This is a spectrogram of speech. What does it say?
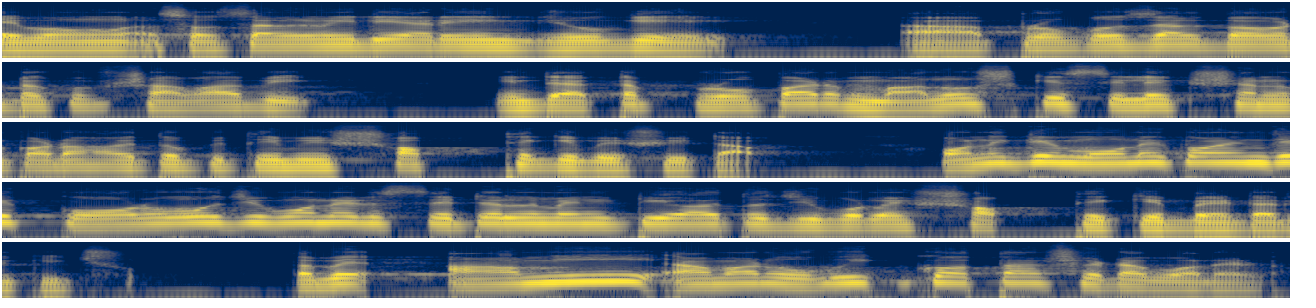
এবং সোশ্যাল মিডিয়ার এই যুগে প্রপোজাল পাওয়াটা খুব স্বাভাবিক। কিন্তু একটা প্রপার মানুষকে সিলেকশন করা হয়তো পৃথিবীর সব থেকে বেশি টাফ অনেকে মনে করেন যে কর্মজীবনের সেটেলমেন্টই হয়তো জীবনের সব থেকে বেটার কিছু। তবে আমি, আমার অভিজ্ঞতা সেটা বলে না।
